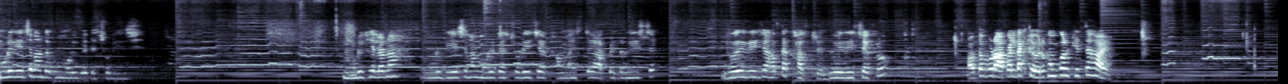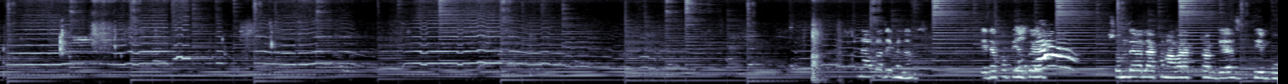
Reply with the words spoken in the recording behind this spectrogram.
মুড়ি দিয়েছে না? দেখো মুড়ি বেটে ছড়িয়েছে। মুড়ি খেলো না, মুড়ি দিয়েছে না, মুড়িটা ছড়িয়েছে, খামাইছে, আপেলটা নিয়ে এসছে। ধুয়ে দিয়েছে হাতে খাচ্ছে, ধুয়ে দিয়েছে একটু। অত বড় আপেলটা কি ওরকম করে খেতে হয়? না দেবে না। এই দেখো পিউকে সন্ধ্যেবেলা এখন আবার একটা গ্যাস দেবো।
